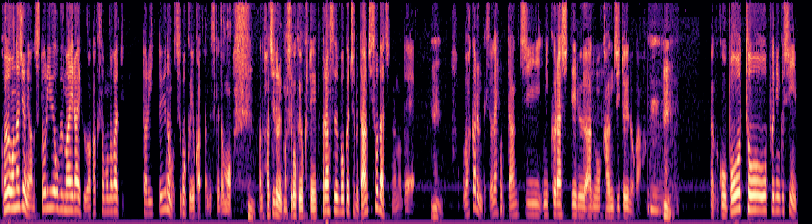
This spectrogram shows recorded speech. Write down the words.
これと同じように、あのストーリー・オブ・マイ・ライフ、若草物語というのもすごく良かったんですけども、うんあのハチドリもすごく良くて、プラス僕、ちょっと団地育ちなので、うん。わかるんですよね、団地に暮らしているあの感じというのが。うんなんかこう、冒頭オープニングシーン一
